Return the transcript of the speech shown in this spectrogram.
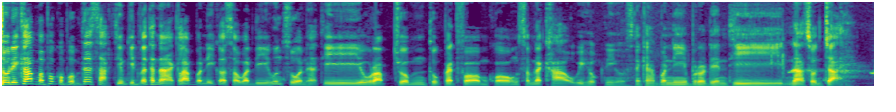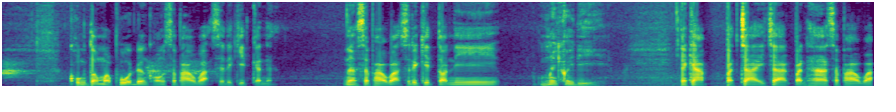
สวัสดีครับ มาพบกับผมเทศศักดิ์จิมกิจวัฒนาครับ วันนี้ก็สวัสดีหุ้นส่วนฮะที่รับชมทุกแพลตฟอร์มของสำนักข่าววิหกนิวส์นะครับ วันนี้ประเด็นที่น่าสนใจ คงต้องมาพูดเรื่องของสภาวะเศรษฐกิจกันนะนะสภาวะเศรษฐกิจตอนนี้ไม่ค่อยดีนะครับปัจจัยจากปัญหาสภาวะ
